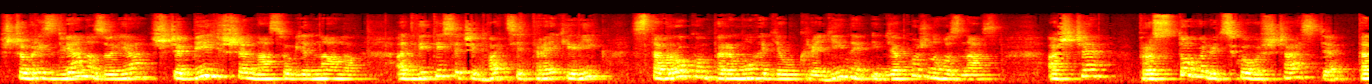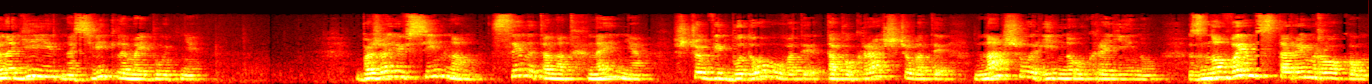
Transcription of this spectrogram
щоб різдвяна зоря ще більше нас об'єднала, а 2023 рік став роком перемоги для України і для кожного з нас, а ще простого людського щастя та надії на світле майбутнє. Бажаю всім нам сили та натхнення, щоб відбудовувати та покращувати нашу рідну Україну з новим старим роком.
